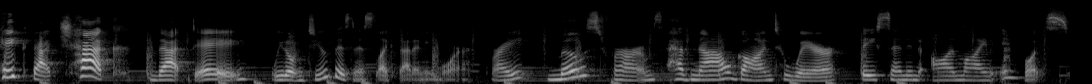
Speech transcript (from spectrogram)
take that check that day. We don't do business like that anymore, right? Most firms have now gone to where they send an online invoice.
